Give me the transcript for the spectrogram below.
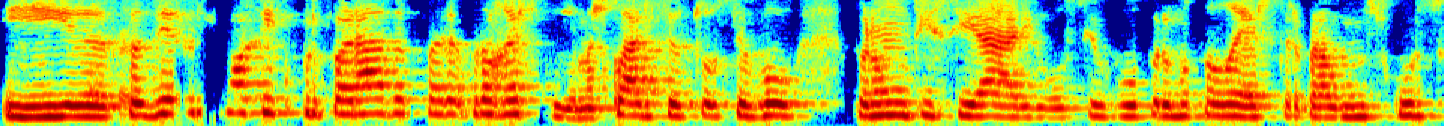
E uh, okay. fazer já fico preparada para, para o resto do dia. Mas claro, se eu, tô, se eu vou para um noticiário ou se eu vou para uma palestra, para algum discurso,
